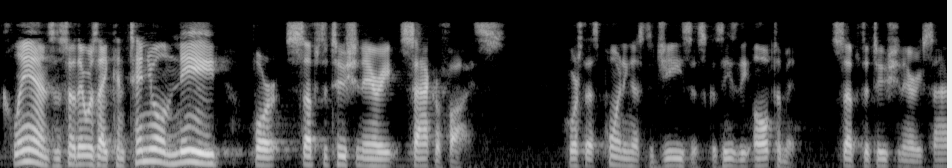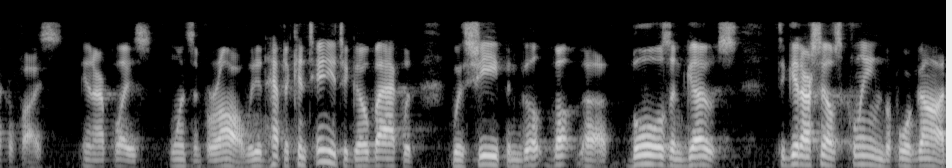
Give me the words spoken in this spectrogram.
cleansed. And so there was a continual need for substitutionary sacrifice. Of course, that's pointing us to Jesus because he's the ultimate substitutionary sacrifice in our place once and for all. We didn't have to continue to go back with, with sheep and go, uh, bulls and goats to get ourselves clean before God.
